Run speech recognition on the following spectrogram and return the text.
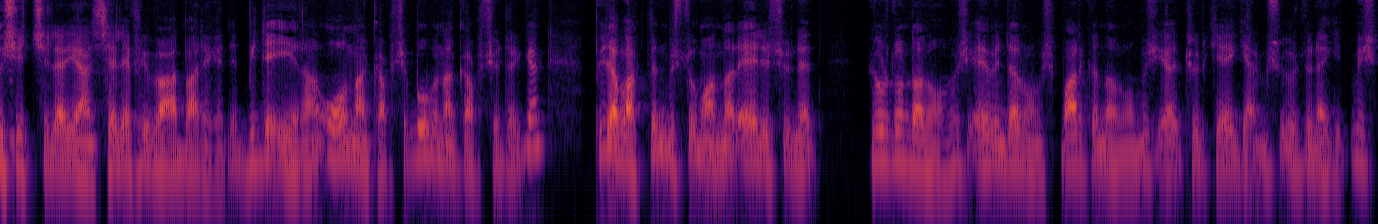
IŞİD'çiler yani Selefi ve hareketi, bir de İran, o ondan kapışıyor, bu bundan kapışıyor derken bir de baktın Müslümanlar ehli sünnet yurdundan olmuş, evinden olmuş, barkından olmuş, yani Türkiye'ye gelmiş, Ürdün'e gitmiş.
